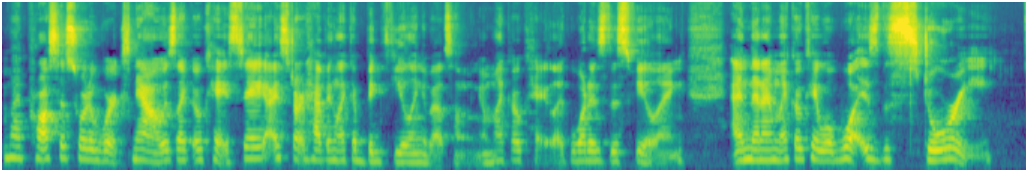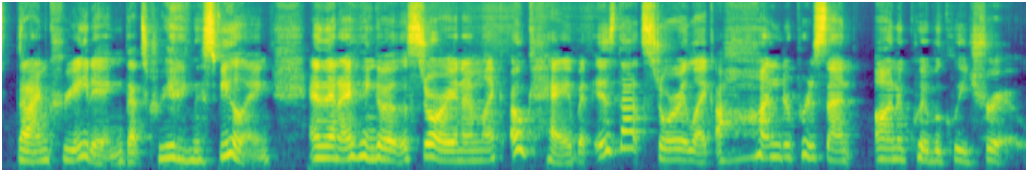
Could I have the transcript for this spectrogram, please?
my process sort of works now is like, okay, say I start having like a big feeling about something. I'm like, okay, like what is this feeling? And then I'm like, okay, well, what is the story that I'm creating that's creating this feeling. And then I think about the story and I'm like, okay, but is that story like 100% unequivocally true?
